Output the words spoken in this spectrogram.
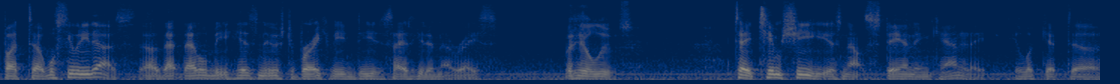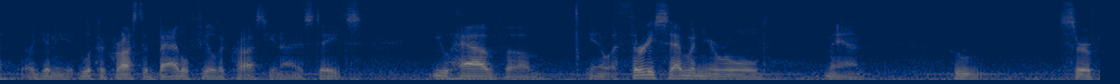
But uh, we'll see what he does. Uh, that that'll be his news to break if he indeed decides to get in that race. But he'll lose. I tell you, Tim Sheehy is an outstanding candidate. You look at uh, again, you look across the battlefield across the United States. You have um, you know a 37-year-old man who served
